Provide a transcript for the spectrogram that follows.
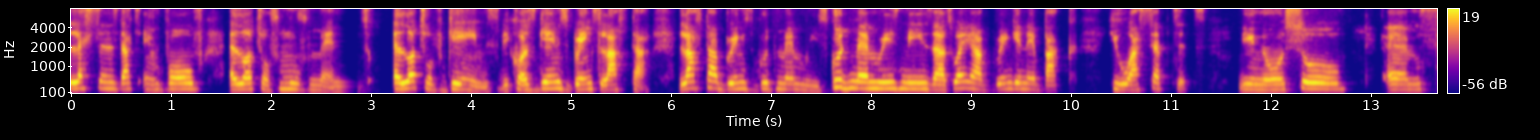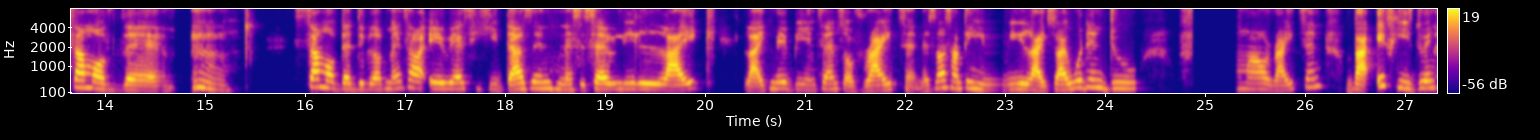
lessons that involve a lot of movement a lot of games because games brings laughter laughter brings good memories good memories means that when you are bringing it back you accept it you know so um, some of the some of the developmental areas he doesn't necessarily like like maybe in terms of writing it's not something he really likes so i wouldn't do formal writing, but if he's doing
